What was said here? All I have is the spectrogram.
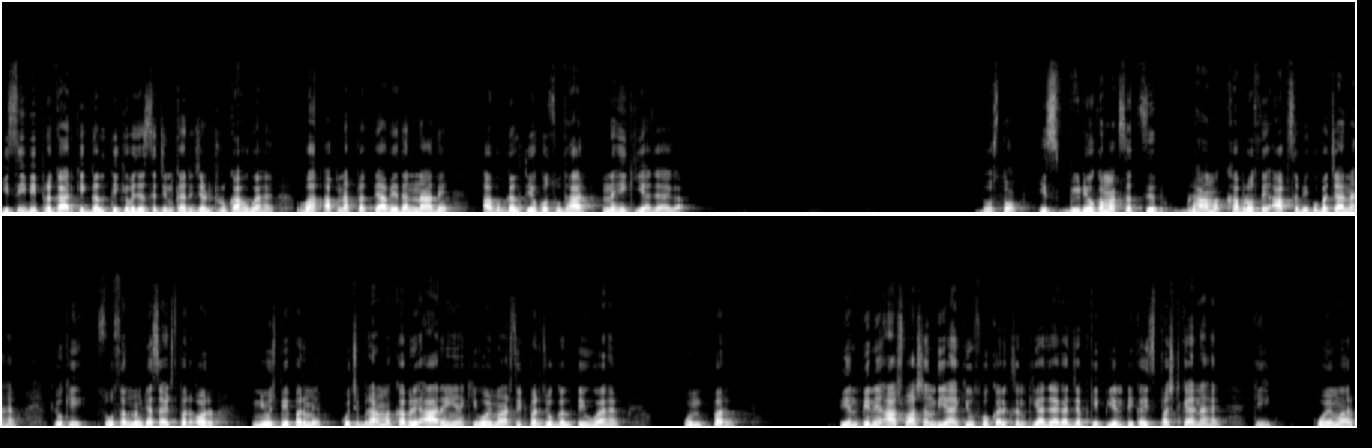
किसी भी प्रकार की गलती की वजह से जिनका रिज़ल्ट रुका हुआ है, वह अपना प्रत्यावेदन ना दें। अब गलतियों को सुधार नहीं किया जाएगा। दोस्तों, इस वीडियो का मकसद सिर्फ़ भ्रामक खबरों से आप सभी को बचाना है, क्योंकि सोशल मीडिया साइट्स पर और न्यूज़पेपर में कुछ भ्रामक खबरें आ रही हैं कि ओ सीट पर जो गलती हुआ है, उन पर पीएनपी ने आश्वासन दिया है कि उसको करेक्शन किया जाएगा, जबकि पीएनपी का स्पष्ट कहना है कि ओएमआर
